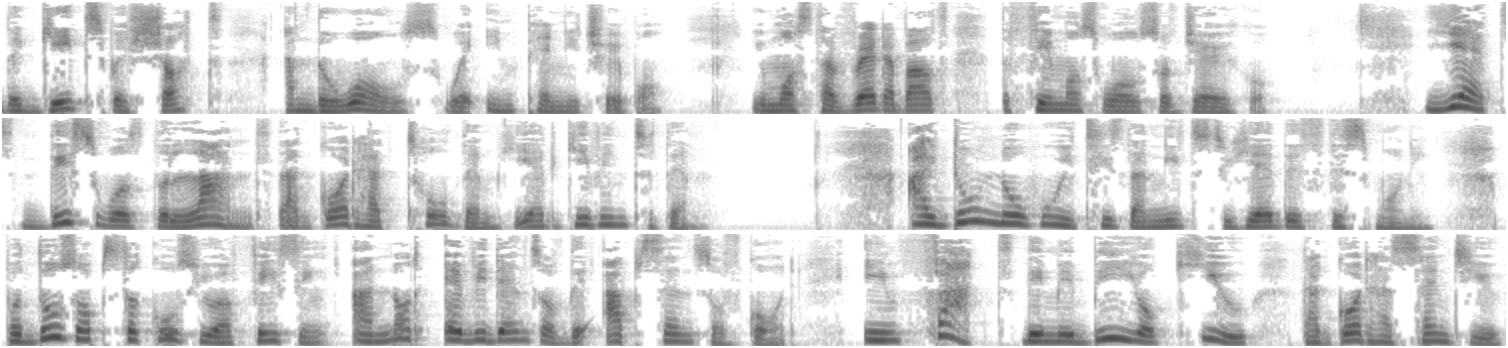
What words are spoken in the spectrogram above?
The gates were shut and the walls were impenetrable. You must have read about the famous walls of Jericho. Yet, this was the land that God had told them He had given to them. I don't know who it is that needs to hear this this morning, but those obstacles you are facing are not evidence of the absence of God. In fact, they may be your cue that God has sent you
